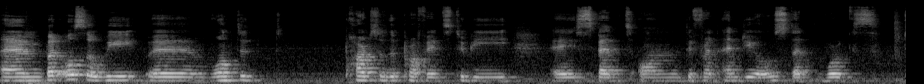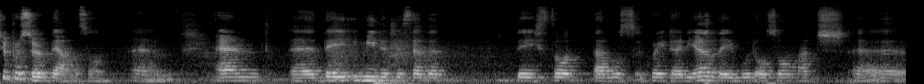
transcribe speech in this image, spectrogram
um, but also, we uh, wanted parts of the profits to be uh, spent on different NGOs that works to preserve the Amazon. Um, and uh, they immediately said that they thought that was a great idea and they would also match uh,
